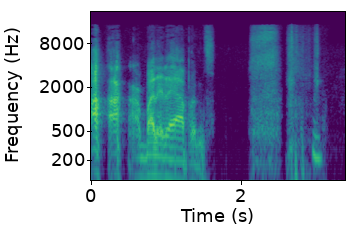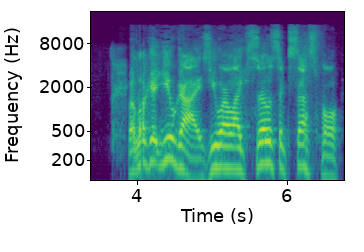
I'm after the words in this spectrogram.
but it happens. But look at you guys. You are like so successful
